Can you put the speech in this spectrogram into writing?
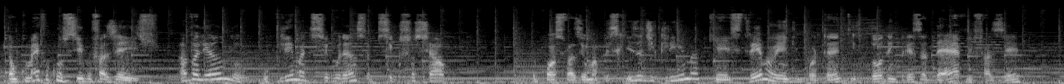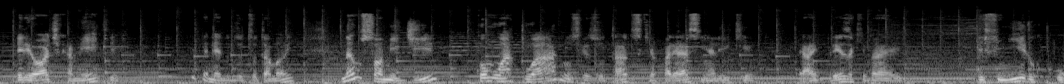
Então, como é que eu consigo fazer isso? Avaliando o clima de segurança psicossocial. Eu posso fazer uma pesquisa de clima, que é extremamente importante e toda empresa deve fazer periodicamente, dependendo do seu tamanho. Não só medir, como atuar nos resultados que aparecem ali, que é a empresa que vai definir o, o,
